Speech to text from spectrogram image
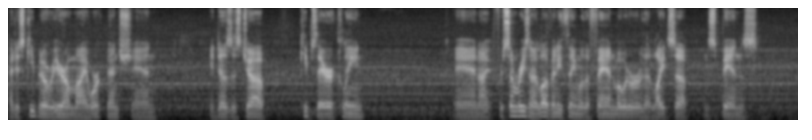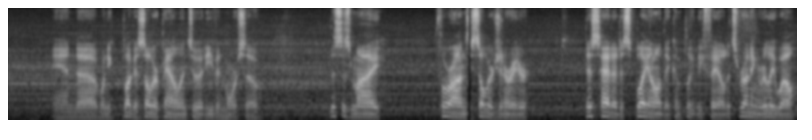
I just keep it over here on my workbench and it does its job. Keeps the air clean. And I, for some reason I love anything with a fan motor that lights up and spins. And uh, when you plug a solar panel into it, even more so. This is my Floureon solar generator. This had a display on it that completely failed. It's running really well.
